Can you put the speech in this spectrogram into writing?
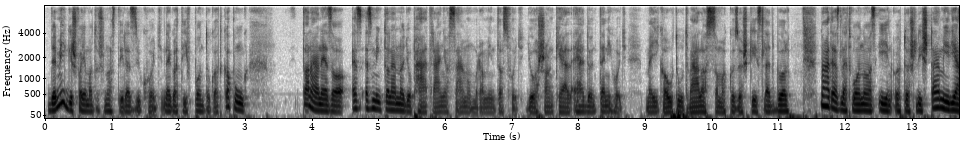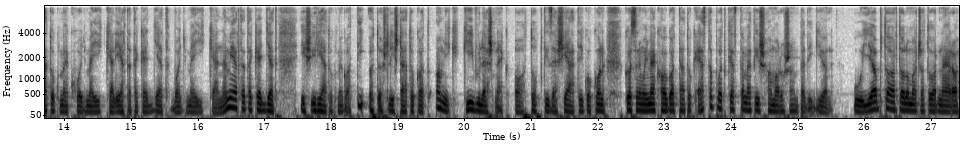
de mégis folyamatosan azt érezzük, hogy negatív pontokat kapunk, talán ez, a, ez, ez még talán nagyobb hátránya számomra, mint az, hogy gyorsan kell eldönteni, hogy melyik autót válasszam a közös készletből. Na hát ez lett volna az én ötös listám, írjátok meg, hogy melyikkel értetek egyet, vagy melyikkel nem értetek egyet, és írjátok meg a ti ötös listátokat, amik kívülesnek a top 10-es játékokon. Köszönöm, hogy meghallgattátok ezt a podcastemet is, hamarosan pedig jön újabb tartalom a csatornára.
